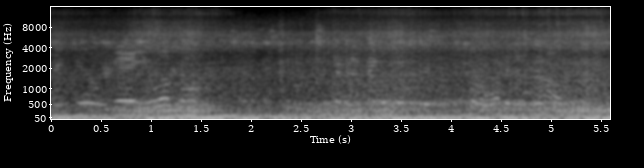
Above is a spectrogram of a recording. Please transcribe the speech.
Thank you. Okay, you're welcome. What?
